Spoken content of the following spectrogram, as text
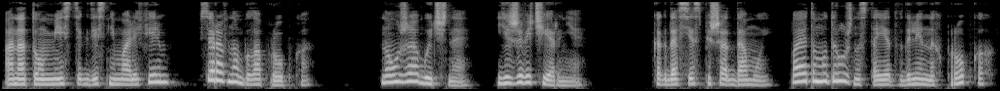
А на том месте, где снимали фильм, все равно была пробка. Но уже обычная, ежевечерняя, когда все спешат домой, поэтому дружно стоят в длинных пробках,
